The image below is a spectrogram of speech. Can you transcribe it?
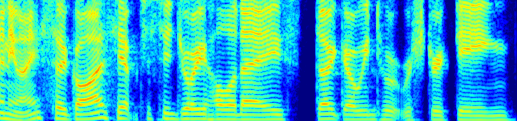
Anyway, so guys, yep, just enjoy your holidays. Don't go into it restricting.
